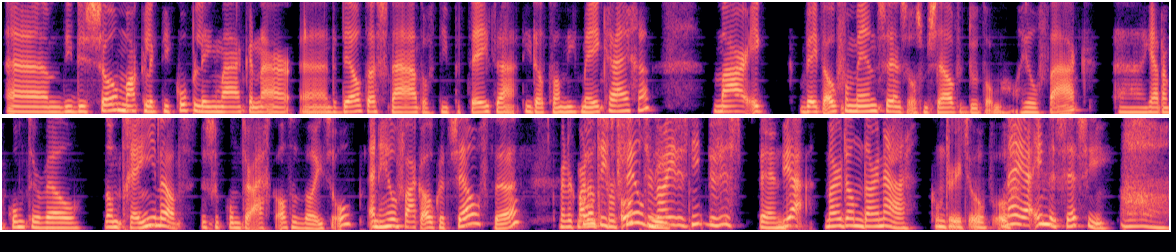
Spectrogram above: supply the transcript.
Ehm, die dus zo makkelijk die koppeling maken naar eh, de delta-staat of diepe theta, die dat dan niet meekrijgen. Maar ik weet ook van mensen, en zoals mezelf, ik doe het dan al heel vaak. eh, ja, dan komt er wel, dan train je dat. Dus dan komt er eigenlijk altijd wel iets op. En heel vaak ook hetzelfde. Maar er Maar komt dat iets op terwijl je dus niet bewust bent. Ja, Maar dan daarna komt er iets op. Of... nou ja, in de sessie. Oh.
